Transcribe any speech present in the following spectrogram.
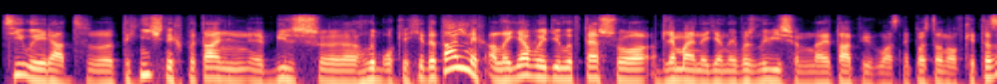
цілий ряд е, технічних питань е, більш глибоких і детальних, але я виділив те, що для мене є найважливішим на етапі власне постановки ТЗ,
